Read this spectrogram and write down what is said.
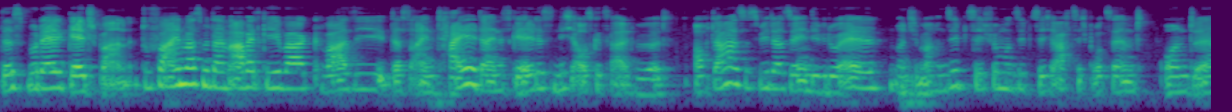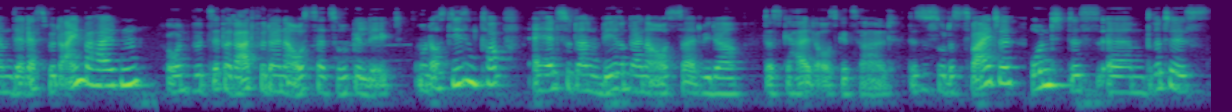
das Modell Geld sparen. Du vereinbarst mit deinem Arbeitgeber quasi, dass ein Teil deines Geldes nicht ausgezahlt wird. Auch da ist es wieder sehr individuell. Manche machen 70, 75, 80 Prozent und ähm, der Rest wird einbehalten und wird separat für deine Auszeit zurückgelegt. Und aus diesem Topf erhältst du dann während deiner Auszeit wieder das Gehalt ausgezahlt. Das ist so das Zweite. Und das ähm, Dritte ist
